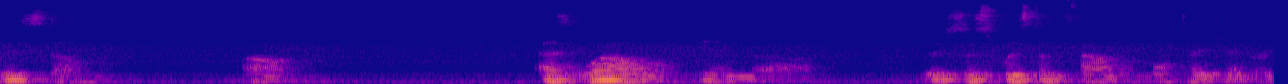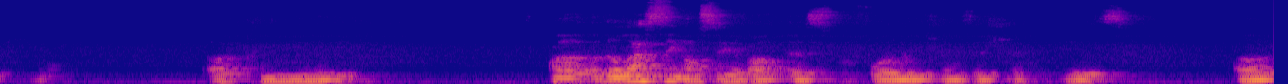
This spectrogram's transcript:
wisdom um, as well in uh, there's this wisdom found in multi-generational uh, community. Uh, the last thing I'll say about this before we transition is uh,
